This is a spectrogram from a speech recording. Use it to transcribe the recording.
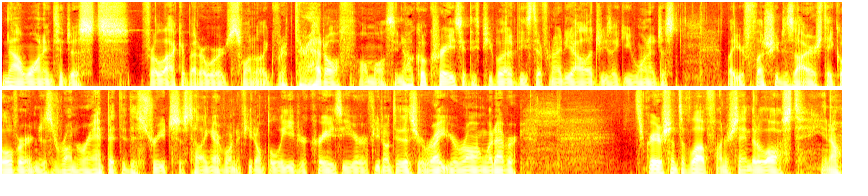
Not wanting to just for lack of better words just want to like rip their head off almost you know go crazy at these people that have these different ideologies. Like you want to just let your fleshly desires take over and just run rampant through the streets just telling everyone if you don't believe you're crazy or if you don't do this you're right you're wrong whatever it's a greater sense of love, understanding they're lost. You know,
